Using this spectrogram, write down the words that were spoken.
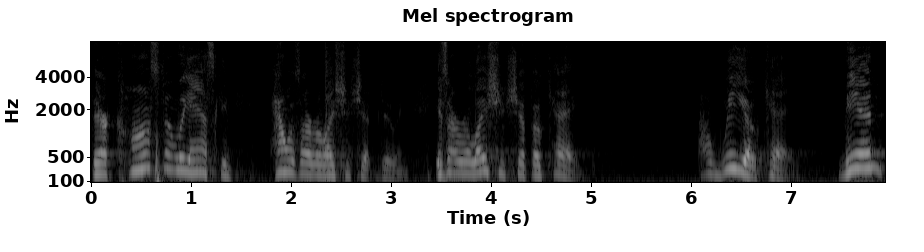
They're constantly asking, How is our relationship doing? Is our relationship okay? Are we okay? Men,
